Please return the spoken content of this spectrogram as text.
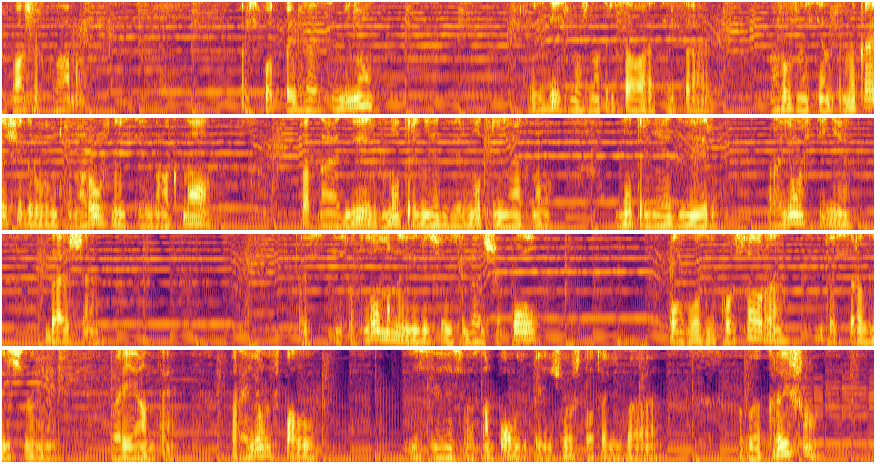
ваших планов. То есть вот появляется меню. То есть здесь можно отрисовать это наружные стены, примыкающие к грунту, наружные стены, окно, входная дверь, внутренняя дверь, внутреннее окно, внутренняя дверь, проем в стене. Дальше то есть здесь вот ломаные рисуются, дальше пол, пол возле курсора, ну, то есть различные варианты. Проем в полу, если есть у вас там погреб или еще что-то, либо другую крышу.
